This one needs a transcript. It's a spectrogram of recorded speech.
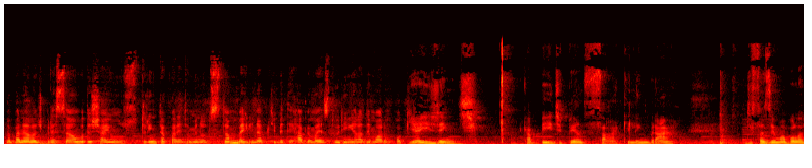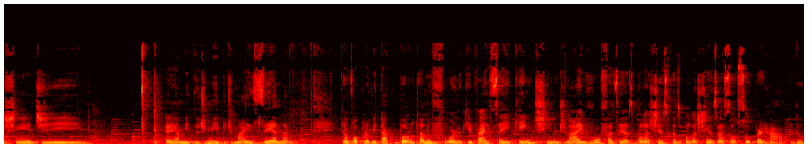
na panela de pressão, vou deixar aí uns 30, 40 minutos também, né? Porque beterraba é mais durinha, ela demora um pouquinho. E aí, gente, acabei de pensar que lembrar de fazer uma bolachinha de é, amido de milho, de maisena. Então, vou aproveitar que o bolo tá no forno, que vai sair quentinho de lá, e vou fazer as bolachinhas, que as bolachinhas assam super rápido.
